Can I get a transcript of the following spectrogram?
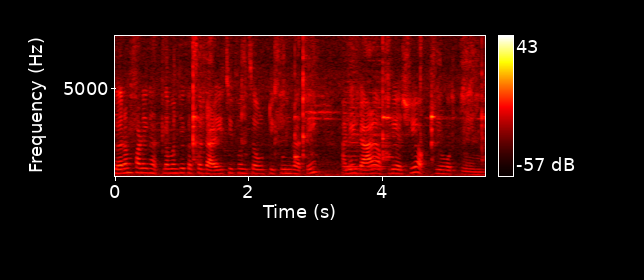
गरम पाणी घातलं म्हणजे कसं डाळीची पण चव टिकून राहते आणि डाळ आपली अशी अख्खी होत नाही मग.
